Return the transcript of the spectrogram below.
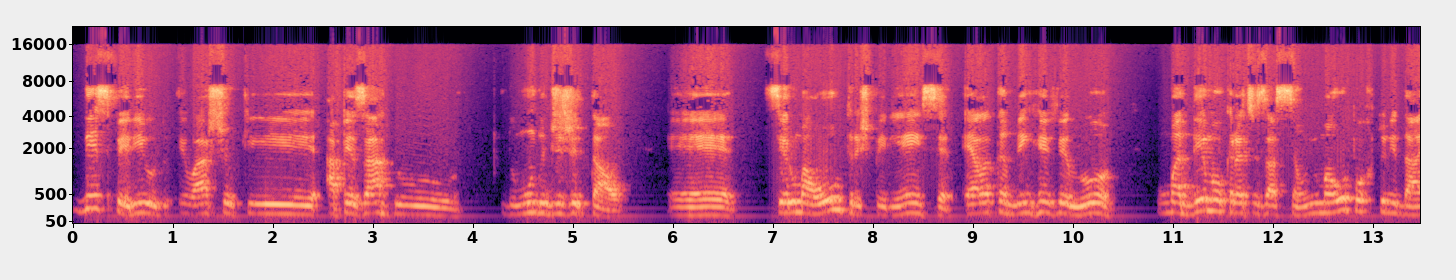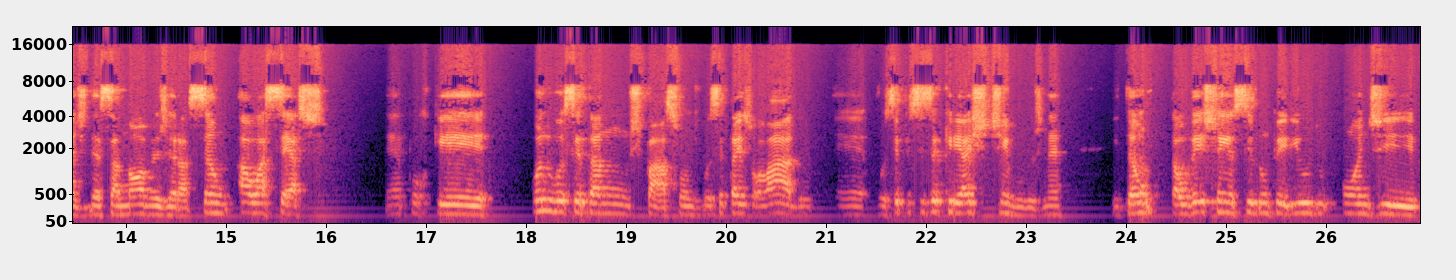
Nesse período, eu acho que, apesar do, do mundo digital é, ser uma outra experiência, ela também revelou uma democratização e uma oportunidade dessa nova geração ao acesso. Né? Porque quando você está num espaço onde você está isolado, é, você precisa criar estímulos, né? Então, talvez tenha sido um período onde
